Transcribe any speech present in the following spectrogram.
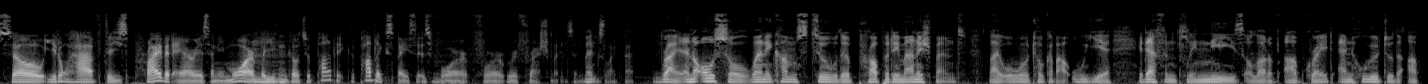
So you don't have these private areas anymore, mm. but you can mm. go to public public spaces for mm. for refreshments and but, things like that. Right, and also when it comes to the property management, like we talk about Wuye, it definitely needs a lot of upgrade. And who will do the up,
